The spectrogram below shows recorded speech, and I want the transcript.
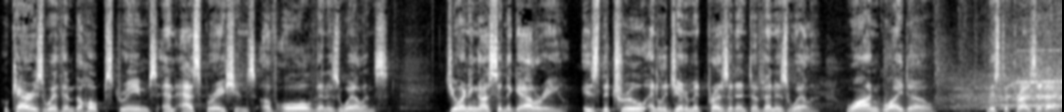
who carries with him the hopes, dreams, and aspirations of all Venezuelans. Joining us in the gallery is the true and legitimate president of Venezuela, Juan Guaido. Mr. President,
